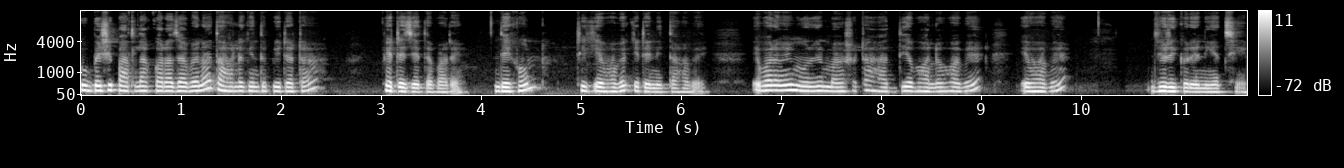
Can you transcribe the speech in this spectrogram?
খুব বেশি পাতলা করা যাবে না, তাহলে কিন্তু পিঠাটা ফেটে যেতে পারে। দেখুন, ঠিক এভাবে কেটে নিতে হবে। এবার আমি মুরগির মাংসটা হাত দিয়ে ভালোভাবে এভাবে ঝুরি করে নিয়েছি।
